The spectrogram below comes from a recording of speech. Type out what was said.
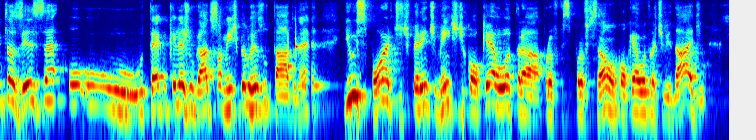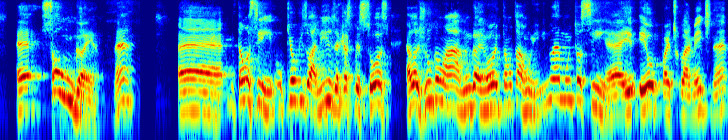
muitas vezes é, o, o, o técnico ele é julgado somente pelo resultado, né? E o esporte, diferentemente de qualquer outra profissão ou qualquer outra atividade, é, só um ganha, né? É, então, assim, o que eu visualizo é que as pessoas elas julgam, ah, não ganhou, então tá ruim. E não é muito assim. É, eu, particularmente, né,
